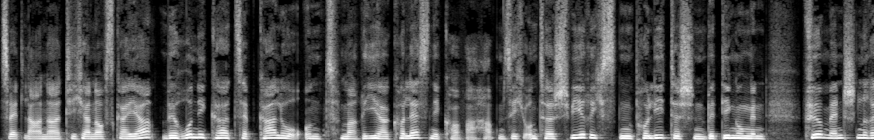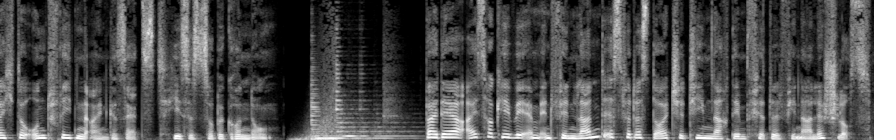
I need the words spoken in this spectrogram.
Svetlana Tichanowskaja, Veronika Zepkalo und Maria Kolesnikova haben sich unter schwierigsten politischen Bedingungen für Menschenrechte und Frieden eingesetzt, hieß es zur Begründung. Bei der Eishockey-WM in Finnland ist für das deutsche Team nach dem Viertelfinale Schluss.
